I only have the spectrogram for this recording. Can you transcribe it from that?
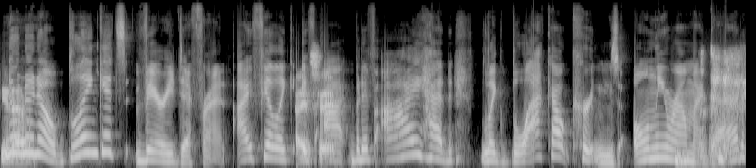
you no know? no no! Blankets very different. I feel like I if see. I but if I had like blackout curtains only around my bed,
